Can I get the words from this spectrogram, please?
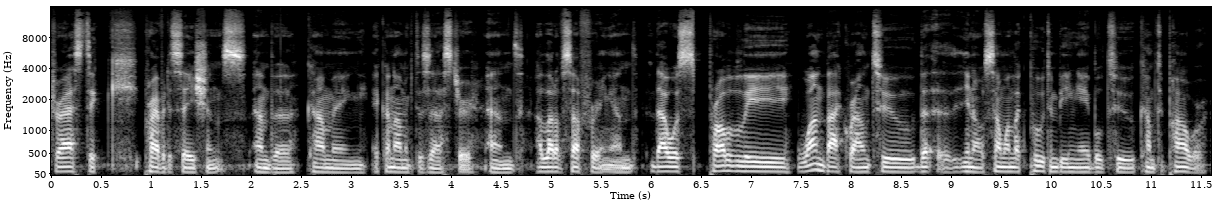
drastic privatizations and the coming economic disaster and a lot of suffering and that was probably one background to the, you know someone like Putin being able to come to power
